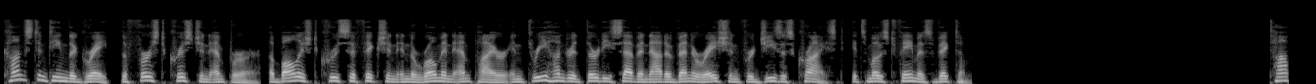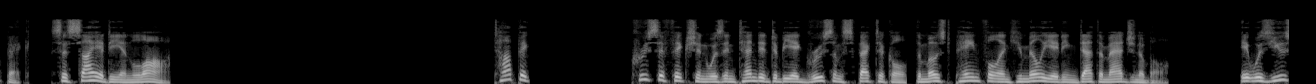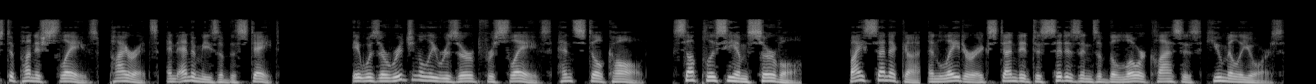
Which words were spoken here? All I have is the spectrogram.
Constantine the Great, the first Christian emperor, abolished crucifixion in the Roman Empire in 337 out of veneration for Jesus Christ, its most famous victim. Society and law Topic Crucifixion was intended to be a gruesome spectacle, the most painful and humiliating death imaginable. It was used to punish slaves, pirates, and enemies of the state. It was originally reserved for slaves hence still called supplicium servile by Seneca, and later extended to citizens of the lower classes humiliores.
